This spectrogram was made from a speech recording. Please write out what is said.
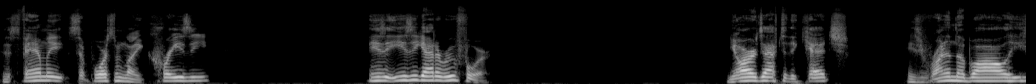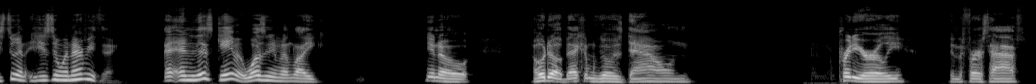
His family supports him like crazy. He's an easy guy to root for. Yards after the catch. He's running the ball. He's doing he's doing everything. And, in this game, it wasn't even like, you know, Odell Beckham goes down pretty early in the first half,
